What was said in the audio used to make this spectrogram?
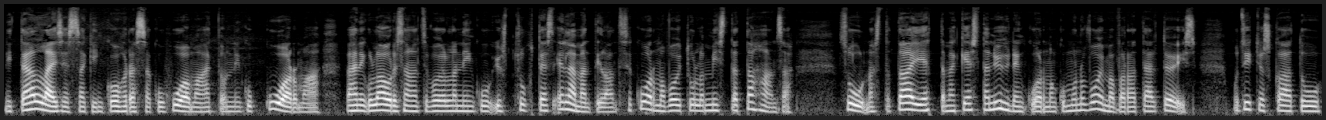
Niin tällaisessakin kohdassa, kun huomaa, että on niinku kuormaa, vähän niin kuin Lauri sanoi, että se voi olla niinku just suhteessa elämäntilanteessa. Se kuorma voi tulla mistä tahansa suunnasta. Tai että mä kestän yhden kuorman, kun mun on voimavara täällä töissä. Mutta sitten jos kaatuu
